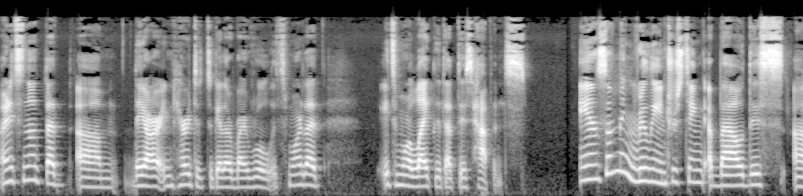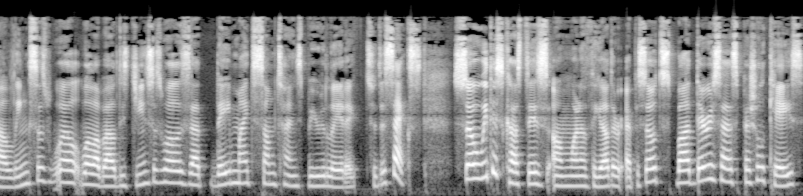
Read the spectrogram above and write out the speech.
And it's not that um, they are inherited together by rule, it's more that it's more likely that this happens. And something really interesting about these uh, links as well, well, about these genes as well, is that they might sometimes be related to the sex. So we discussed this on one of the other episodes, but there is a special case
